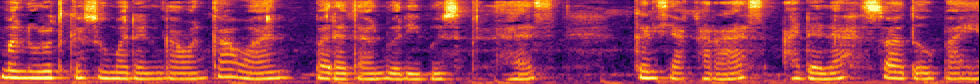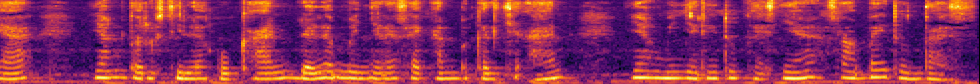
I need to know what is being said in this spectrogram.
Menurut Kesuma dan kawan-kawan, pada tahun 2011, Kerja keras adalah suatu upaya yang terus dilakukan dalam menyelesaikan pekerjaan yang menjadi tugasnya sampai tuntas.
